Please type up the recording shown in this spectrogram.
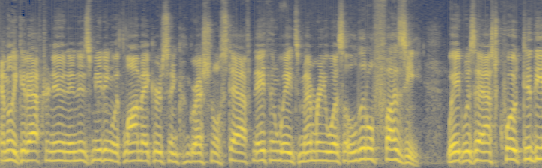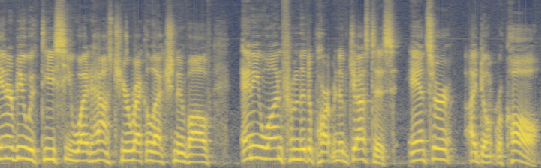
Emily, good afternoon. In his meeting with lawmakers and congressional staff, Nathan Wade's memory was a little fuzzy. Wade was asked, quote, did the interview with D.C. White House, to your recollection, involve anyone from the Department of Justice? Answer, I don't recall.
